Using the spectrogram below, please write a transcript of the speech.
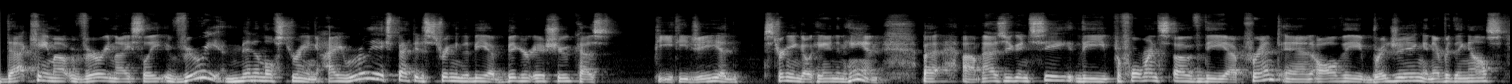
that came out very nicely. Very minimal string. I really expected stringing to be a bigger issue because PETG and stringing go hand in hand. But um, as you can see, the performance of the uh, print and all the bridging and everything else,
